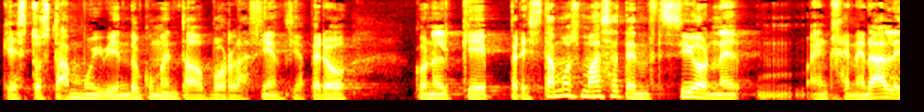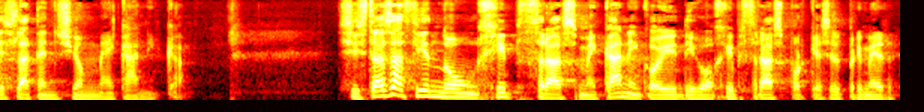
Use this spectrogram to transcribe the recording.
esto está muy bien documentado por la ciencia, pero con el que prestamos más atención eh, en general es la tensión mecánica. Si estás haciendo un hip thrust mecánico, y digo hip thrust porque es el primer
